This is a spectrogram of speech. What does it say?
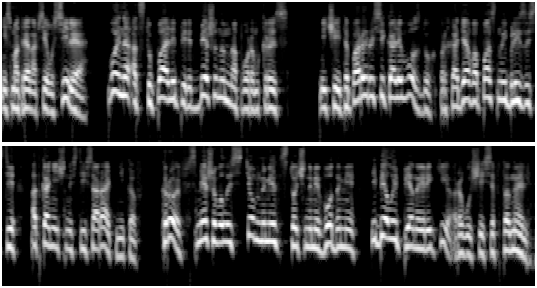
Несмотря на все усилия, воины отступали перед бешеным напором крыс. Мечи и топоры рассекали воздух, проходя в опасной близости от конечностей соратников. Кровь смешивалась с темными сточными водами и белой пеной реки, рвущейся в тоннель.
